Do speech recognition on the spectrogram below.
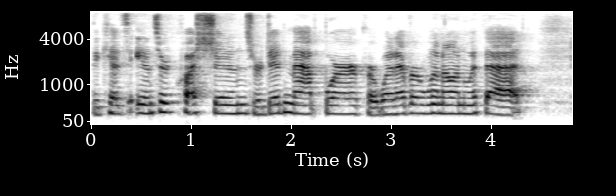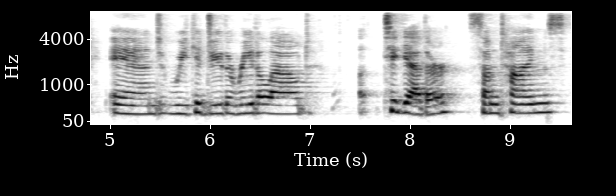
The kids answered questions or did map work or whatever went on with that. And we could do the read aloud uh, together. Sometimes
